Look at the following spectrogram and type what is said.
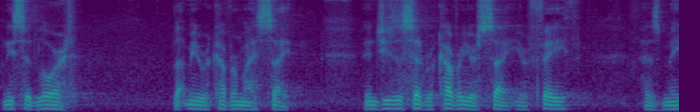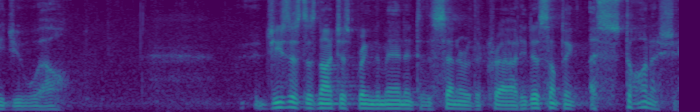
And he said, Lord, let me recover my sight. And Jesus said, Recover your sight. Your faith has made you well. Jesus does not just bring the man into the center of the crowd, he does something astonishing.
